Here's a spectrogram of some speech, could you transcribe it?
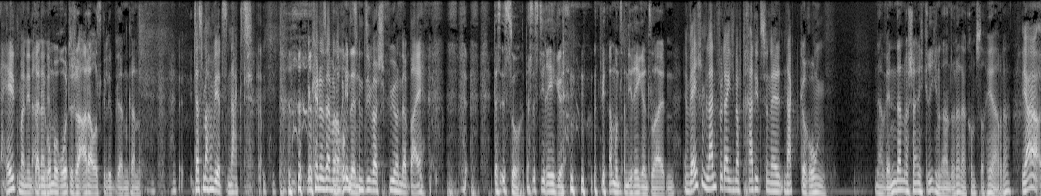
hält man den Da die anderen. homoerotische Ader ausgelebt werden kann. Das machen wir jetzt nackt. Wir können uns einfach noch Warum denn? intensiver spüren dabei. Das ist so, das ist die Regel. Wir haben uns an die Regeln zu halten. In welchem Land wird eigentlich noch traditionell nackt gerungen? Na, wenn, dann wahrscheinlich Griechenland, oder? Da kommt's doch her, oder? Ja,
